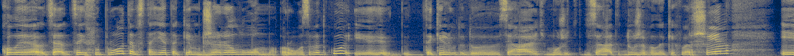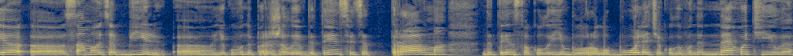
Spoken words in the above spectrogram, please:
коли ця, цей супротив стає таким джерелом розвитку, і такі люди досягають, можуть досягати дуже великих вершин. І е, саме оця біль, е, яку вони пережили в дитинстві, ця травма дитинства, коли їм було боляче, коли вони не хотіли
